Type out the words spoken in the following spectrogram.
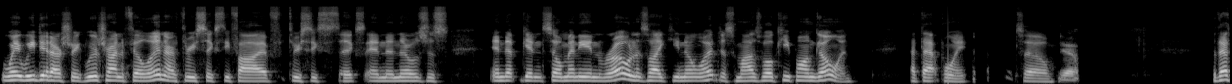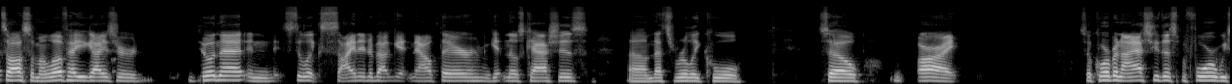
the way we did our streak. We were trying to fill in our 365, 366, and then there was just end up getting so many in a row, and it's like you know what, just might as well keep on going at that point. So Yeah. but that's awesome. I love how you guys are doing that and still excited about getting out there and getting those caches. Um, that's really cool. So, all right. So Corbin, I asked you this before we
